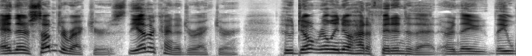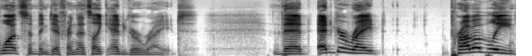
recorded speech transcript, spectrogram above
And there's some directors, the other kind of director, who don't really know how to fit into that, or they they want something different. That's like Edgar Wright. That Edgar Wright probably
